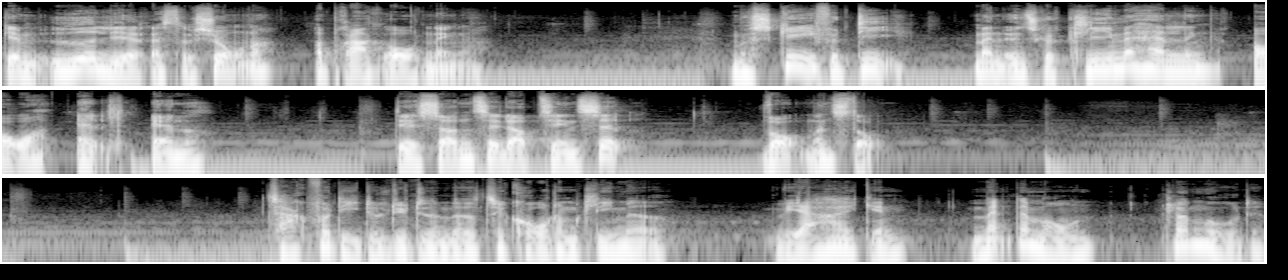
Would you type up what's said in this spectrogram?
gennem yderligere restriktioner og brakordninger. Måske fordi man ønsker klimahandling over alt andet. Det er sådan set op til en selv, hvor man står. Tak fordi du lyttede med til Kort om Klimaet. Vi er her igen mandag morgen kl. 8.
